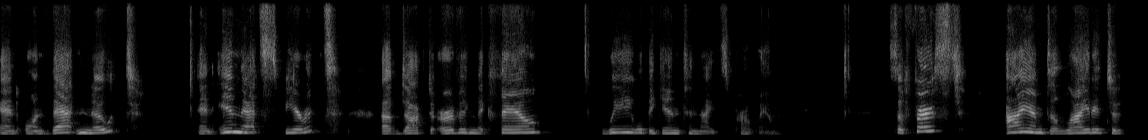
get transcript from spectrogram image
And on that note, and in that spirit, of Dr. Irving McPhail, we will begin tonight's program. So first, I am delighted to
